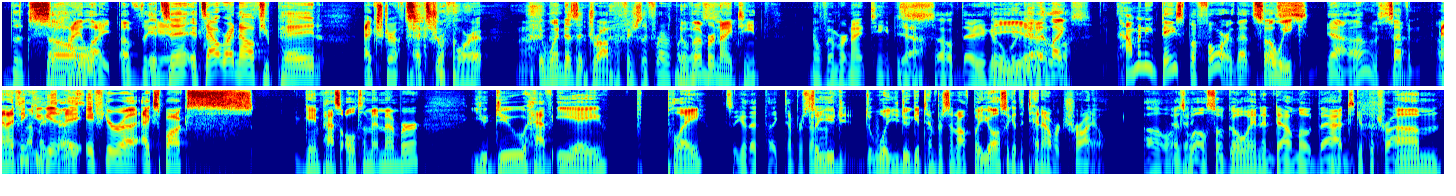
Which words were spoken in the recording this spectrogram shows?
the, So, the highlight of the it's game in, it's out right now. If you paid extra extra for it, when does it drop officially for everybody? november 19th November nineteenth. Yeah. So there you go. The, We're uh, It, like close. how many days before? That's so A week. s- Yeah, oh, seven. and I think you get sense. if you're a Xbox Game Pass Ultimate member, you do have EA Play. So you get that like ten percent. So you do, well, you do get ten percent off, but you also get the ten hour trial oh okay. as well. So go in and download that. Mm, get the trial. Um,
